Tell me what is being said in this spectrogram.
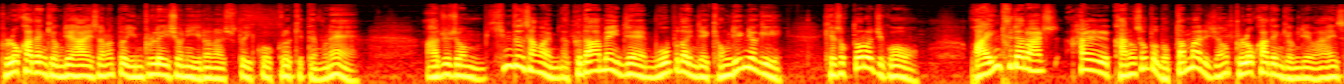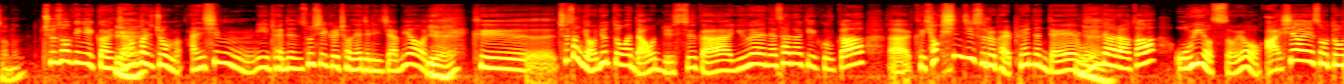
블록화된 경제 하에서는 또 인플레이션이 일어날 수도 있고 그렇기 때문에 아주 좀 힘든 상황입니다. 그 다음에 이제 무엇보다 이제 경쟁력이 계속 떨어지고 과잉 투자를 할, 할 가능성도 높단 말이죠. 블록화된 경제화에서는. 추석이니까 이제 예. 한 가지 좀 안심이 되는 소식을 전해드리자면 예. 그 추석 연휴 동안 나온 뉴스가 유엔의 산하기구가 아, 그 혁신 지수를 발표했는데 예. 우리나라가 예. 5위였어요. 아시아에서도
